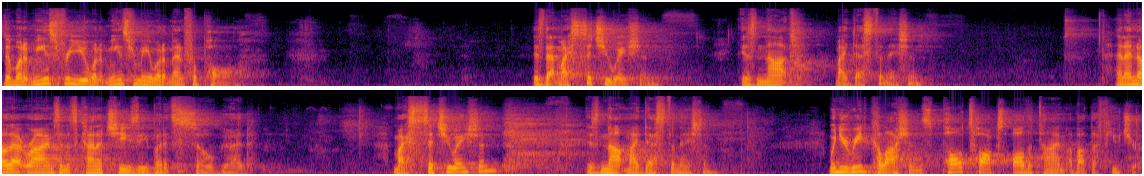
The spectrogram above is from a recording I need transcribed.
then what it means for you, what it means for me, what it meant for Paul, is that my situation is not my destination. And I know that rhymes and it's kind of cheesy, but it's so good. My situation is not my destination. When you read Colossians, Paul talks all the time about the future.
